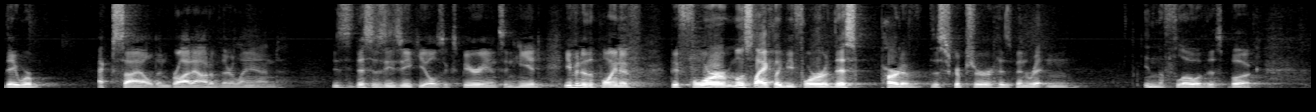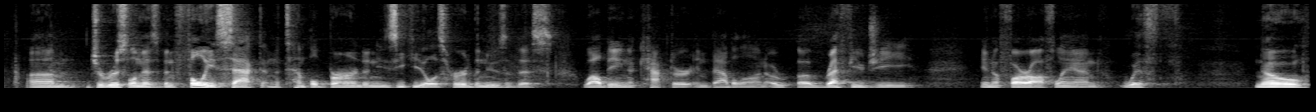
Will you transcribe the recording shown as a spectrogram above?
they were exiled and brought out of their land. This is Ezekiel's experience, and he had, even to the point of before, most likely before this part of the scripture has been written in the flow of this book, um, Jerusalem has been fully sacked and the temple burned, and Ezekiel has heard the news of this while being a captor in Babylon, a, a refugee in a far off land with no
